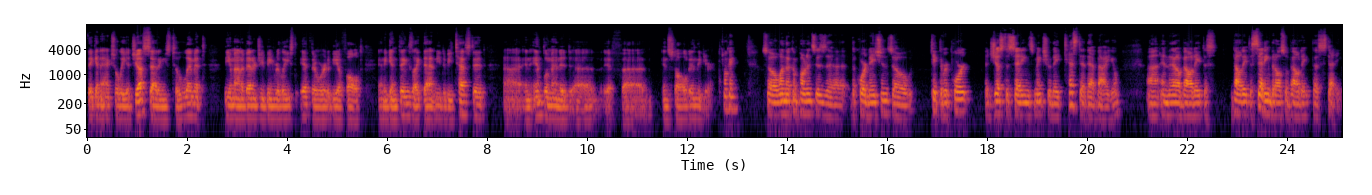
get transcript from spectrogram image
they can actually adjust settings to limit the amount of energy being released if there were to be a fault. And again, things like that need to be tested uh, and implemented uh, if uh, installed in the gear. Okay. So one of the components is uh, the coordination. So take the report, adjust the settings, make sure they test at that value, uh, and that'll validate this validate the setting, but also validate the study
